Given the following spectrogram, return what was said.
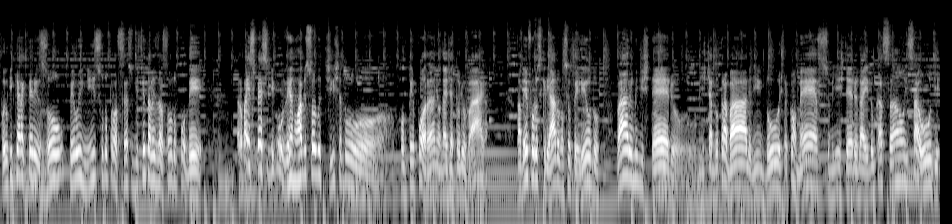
foi o que caracterizou pelo início do processo de centralização do poder. Era uma espécie de governo absolutista do contemporâneo, né, Getúlio Vargas. Também foram criados no seu período vários ministérios, o Ministério do Trabalho, de Indústria, Comércio, Ministério da Educação e Saúde,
